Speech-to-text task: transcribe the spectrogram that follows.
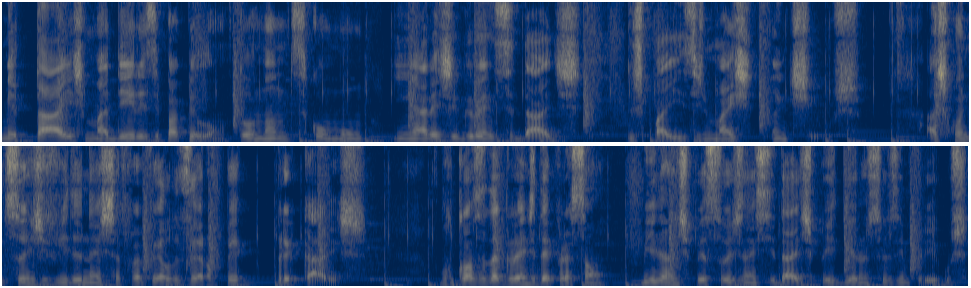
metais, madeiras e papelão, tornando-se comum em áreas de grandes cidades dos países mais antigos. As condições de vida nestas favelas eram precárias. Por causa da Grande Depressão, milhões de pessoas nas cidades perderam seus empregos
